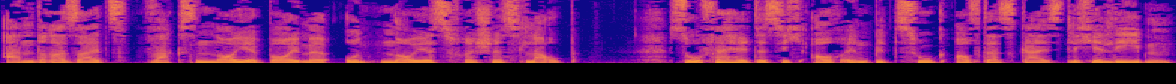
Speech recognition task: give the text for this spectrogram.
Andererseits wachsen neue Bäume und neues frisches Laub. So verhält es sich auch in Bezug auf das geistliche Leben.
